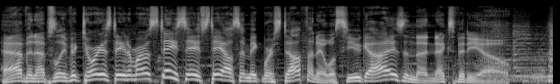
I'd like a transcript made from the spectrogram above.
Have an absolutely victorious day tomorrow. Stay safe, stay awesome, make more stuff, and I will see you guys in the next video.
